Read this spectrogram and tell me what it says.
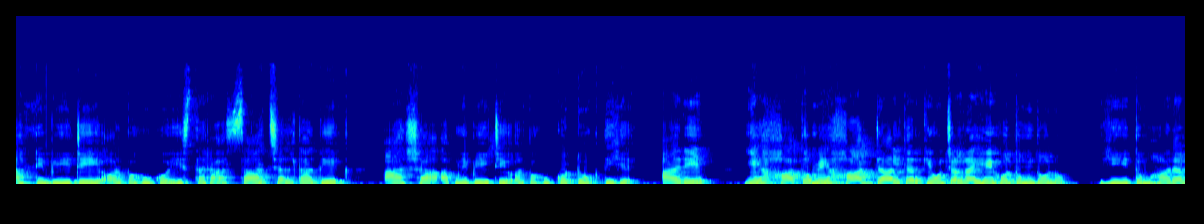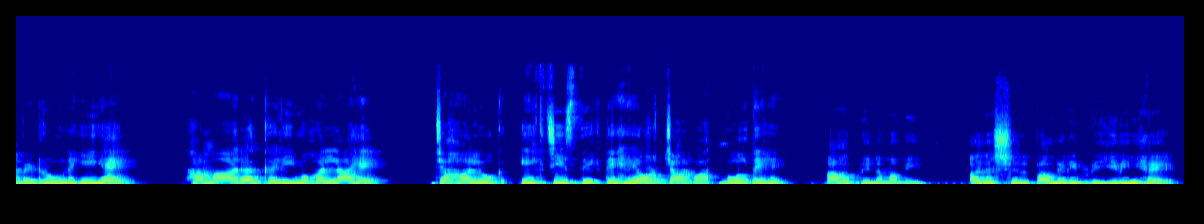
अपने बेटे और बहू को इस तरह साथ चलता देख आशा अपने बेटे और बहू को टोकती है। अरे, ये हाथों में हाथ डालकर क्यों चल रहे हो तुम दोनों? ये तुम्हारा बेडरूम नहीं है। हमारा गली मोहल्ला है, जहाँ लोग एक चीज़ देखते हैं और चार बात बोलते हैं। आप भी न मम्मी। अरे शिल्पा, मेरी बीवी है।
